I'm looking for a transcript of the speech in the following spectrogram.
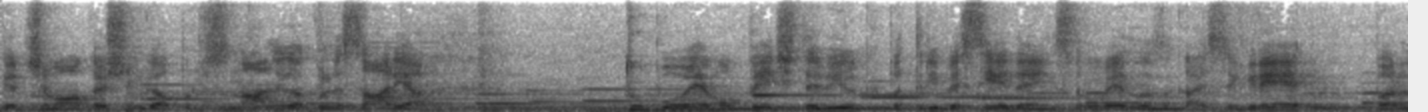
Ker če imamo kakšnega profesionalnega kolesarja, tu povemo pet številk, pa tri besede in se bo vedelo, zakaj se gre. Pri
